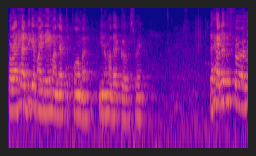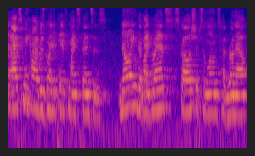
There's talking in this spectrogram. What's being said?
But I had to get my name on that diploma. You know how that goes, right? The head of the firm asked me how I was going to pay for my expenses, knowing that my grants, scholarships, and loans had run out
